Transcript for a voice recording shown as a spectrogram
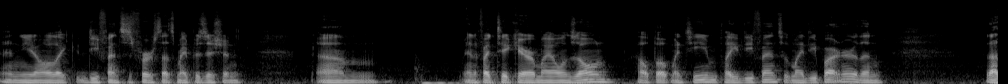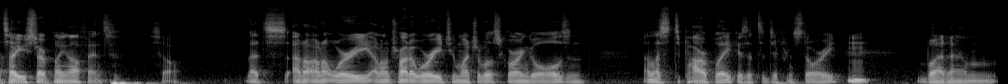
and you know, like defense is first. That's my position. Um, and if I take care of my own zone, help out my team, play defense with my D partner, then that's how you start playing offense. So that's I don't I don't worry. I don't try to worry too much about scoring goals, and unless it's a power play because that's a different story Mm. but um,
